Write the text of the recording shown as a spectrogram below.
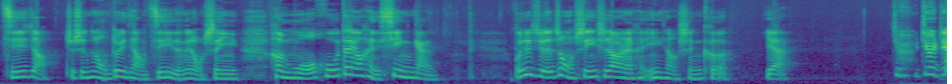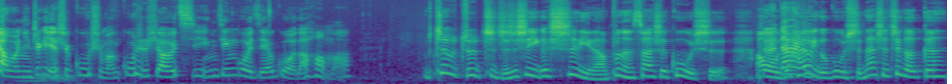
机长，就是那种对讲机里的那种声音很模糊，但又很性感。我就觉得这种声音是让人很印象深刻。Yeah，就就这样吧。你这个也是故事吗？故事是要有起因、经过、结果的好吗？这这这只是是一个事例呢，不能算是故事啊。我觉得还有一个故事，但是这个跟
